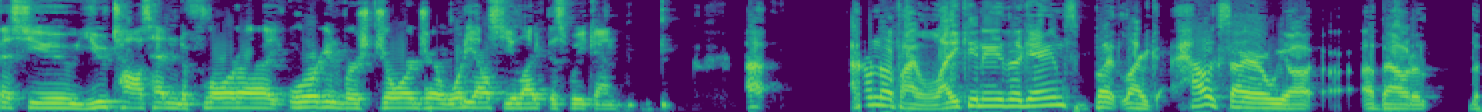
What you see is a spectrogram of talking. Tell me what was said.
FSU, Utah's heading to Florida, Oregon versus Georgia. What else do you like this weekend? I don't know if I like any of the games, but like, how excited are we all about the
